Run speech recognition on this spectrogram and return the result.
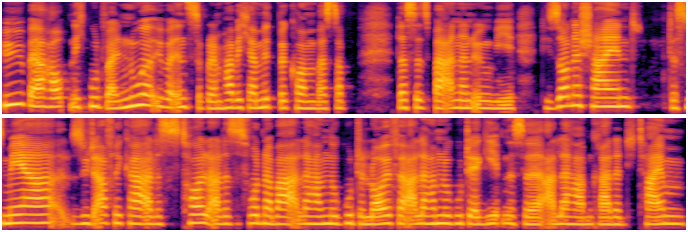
überhaupt nicht gut, weil nur über Instagram habe ich ja mitbekommen, was da, dass jetzt bei anderen irgendwie die Sonne scheint, das Meer, Südafrika, alles ist toll, alles ist wunderbar, alle haben nur gute Läufe, alle haben nur gute Ergebnisse, alle haben gerade die Time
